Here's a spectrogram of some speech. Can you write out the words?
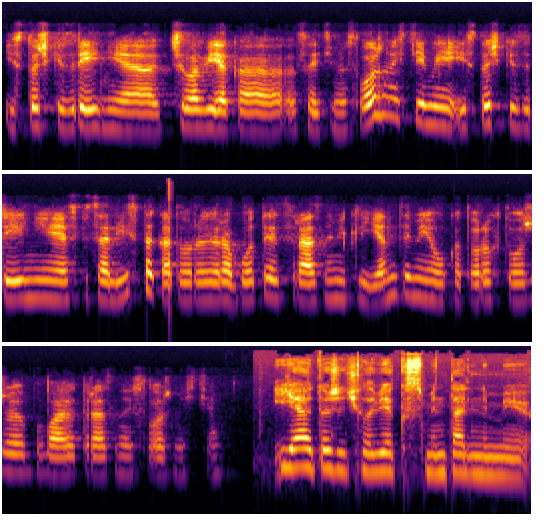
и с точки зрения человека с этими сложностями, и с точки зрения специалиста, который работает с разными клиентами, у которых тоже бывают разные сложности. Я тоже человек с ментальными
